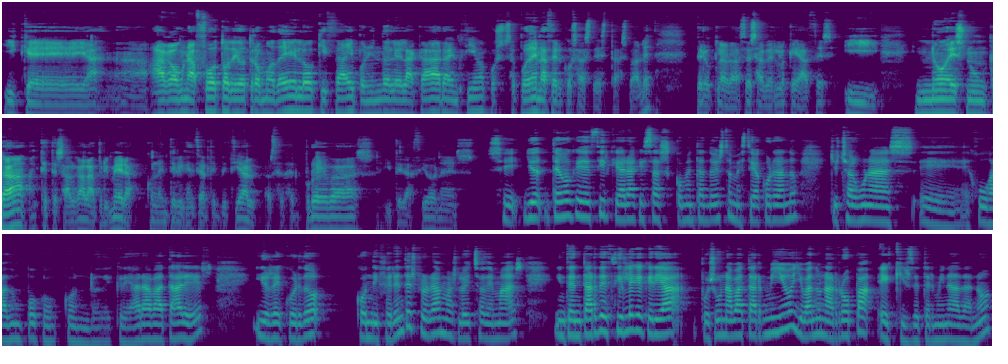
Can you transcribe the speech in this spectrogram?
y que haga una foto de otro modelo quizá y poniéndole la cara encima, pues se pueden hacer cosas de estas, ¿vale? Pero claro, has de saber lo que haces y no es nunca que te salga la primera con la inteligencia artificial, has de hacer pruebas, iteraciones. Sí, yo tengo que decir que ahora que estás comentando esto me estoy acordando, yo he hecho algunas, eh, he jugado un poco con lo de crear avatares y recuerdo con diferentes programas lo he hecho además, intentar decirle que quería pues un avatar mío llevando una ropa X determinada, ¿no?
